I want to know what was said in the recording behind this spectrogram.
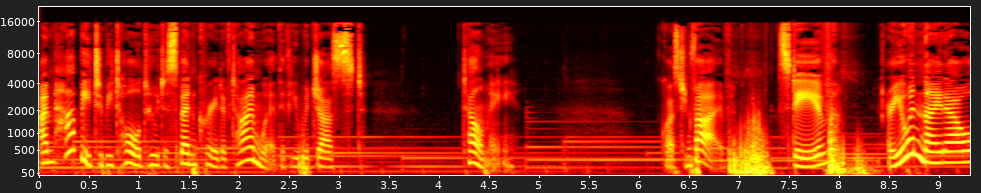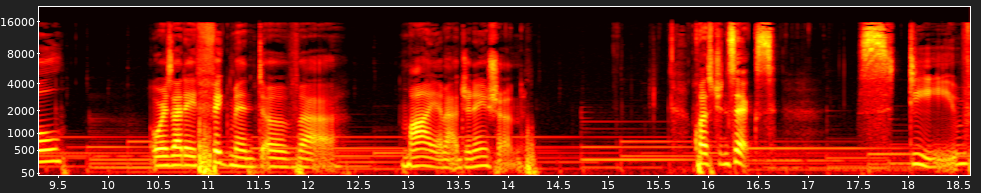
I'm happy to be told who to spend creative time with if you would just tell me. Question five Steve, are you a night owl? Or is that a figment of uh, my imagination? Question six Steve,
